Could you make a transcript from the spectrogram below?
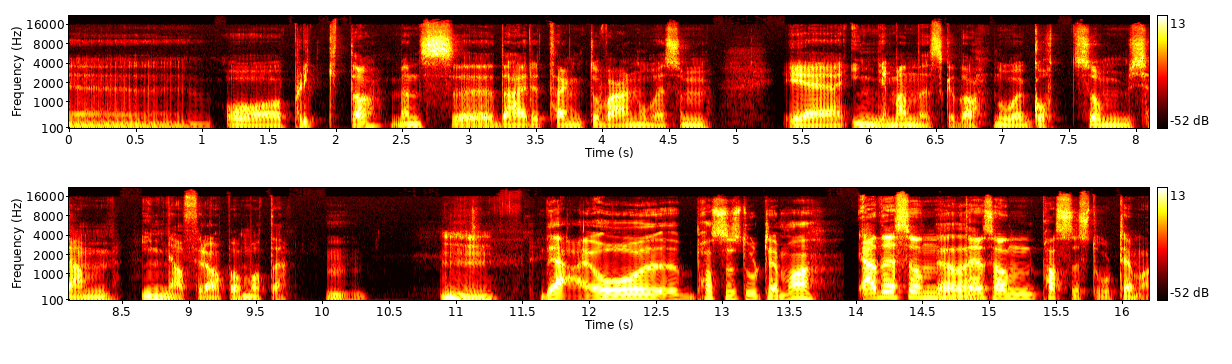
eh, og plikter, mens det her er tenkt å være noe som er inni mennesket, da. Noe godt som kommer innafra, på en måte. Mhm. Det er jo passe stort tema. Ja, det er sånn, Det er det. det er sånn passe stort tema.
